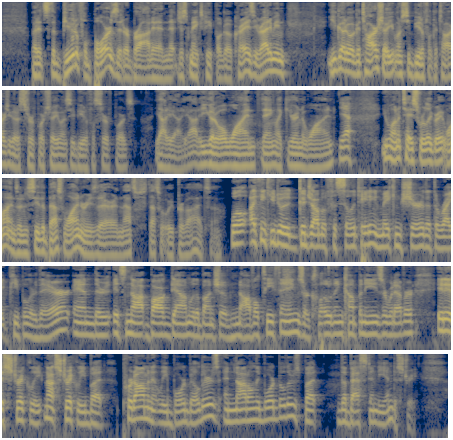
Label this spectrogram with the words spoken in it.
but it's the beautiful boards that are brought in that just makes people go crazy, right? I mean, you go to a guitar show, you want to see beautiful guitars. You go to a surfboard show, you want to see beautiful surfboards. Yada yada yada. You go to a wine thing, like you're into wine. yeah. You want to taste really great wines and see the best wineries there, and that's that's what we provide. So Well, I think you do a good job of facilitating and making sure that the right people are there, and there it's not bogged down with a bunch of novelty things or clothing companies or whatever. It is strictly, not strictly, but predominantly board builders, and not only board builders, but the best in the industry.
